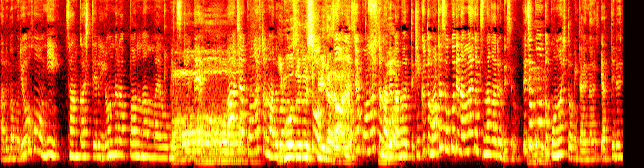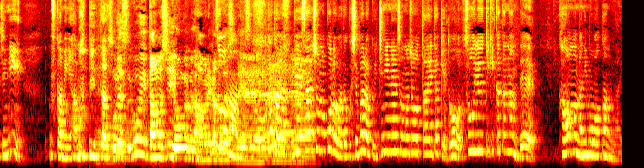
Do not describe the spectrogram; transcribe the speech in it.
アルバム両方に参加してるいろんなラッパーの名前を見つけてあー。あじゃあこの人のアルバムそうそうなんです。じゃあこの人のアルバムって聞くとまたそこで名前がつながるんですよ。でじゃあ今度この人みたいなやってるうちに深みにはまっていった。そうれすごい楽しい音楽のハマり方ですね。そうなんですよ。だからで最初の頃はだからしばらく12年その状態だけどそういう聞き方なんで顔も何も分かんない。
